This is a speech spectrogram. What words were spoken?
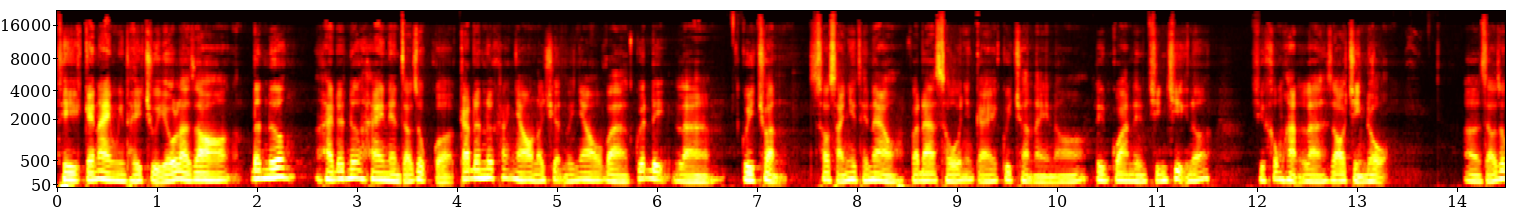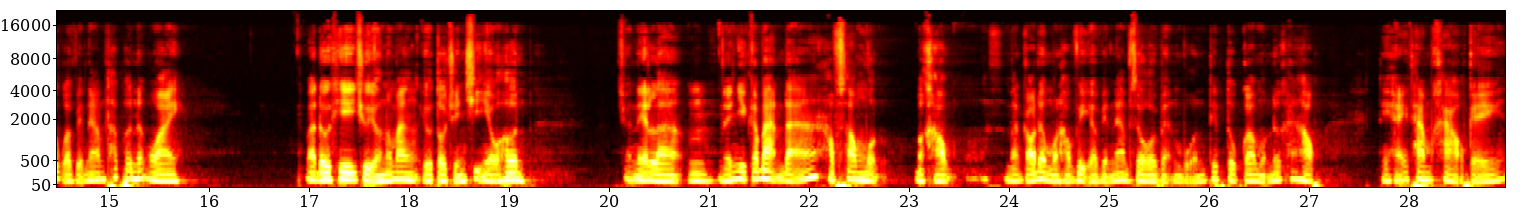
Thì cái này mình thấy chủ yếu là do đất nước hai đất nước hai nền giáo dục của các đất nước khác nhau nói chuyện với nhau và quyết định là quy chuẩn so sánh như thế nào. Và đa số những cái quy chuẩn này nó liên quan đến chính trị nữa chứ không hẳn là do trình độ uh, giáo dục ở Việt Nam thấp hơn nước ngoài. Và đôi khi chủ yếu nó mang yếu tố chính trị nhiều hơn. Cho nên là um, nếu như các bạn đã học xong một bậc học bạn có được một học vị ở Việt Nam rồi bạn muốn tiếp tục qua một nước khác học thì hãy tham khảo cái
